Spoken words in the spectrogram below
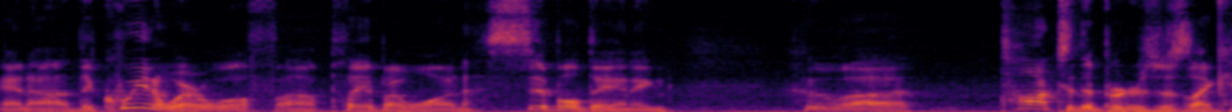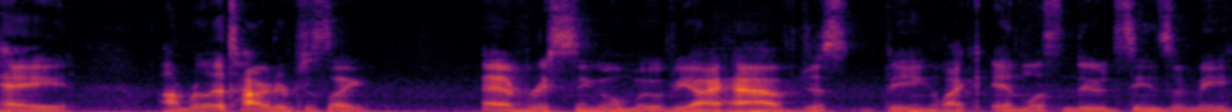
And uh, the Queen Werewolf, uh, played by one Sybil Danning, who uh, talked to the producers like, "Hey, I'm really tired of just like every single movie I have just being like endless nude scenes of me.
